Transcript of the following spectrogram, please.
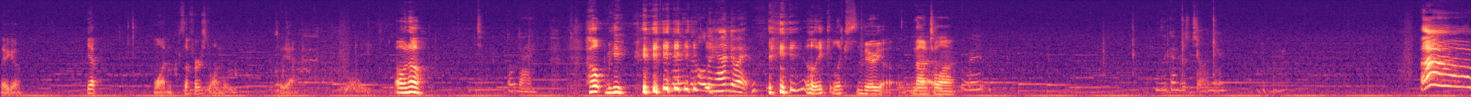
There you go. Yep, one. It's the first one. So yeah. Oh no! Don't die. Help me! You're not even holding on to it. Lake looks very uh, nonchalant. I'm just chilling here. Ah!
